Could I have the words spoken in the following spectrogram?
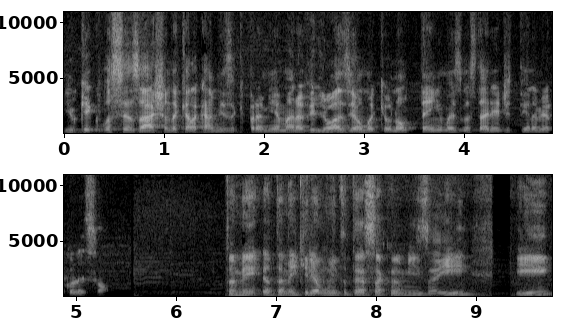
e o que, que vocês acham daquela camisa que para mim é maravilhosa e é uma que eu não tenho, mas gostaria de ter na minha coleção. Também, eu também queria muito ter essa camisa aí. E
